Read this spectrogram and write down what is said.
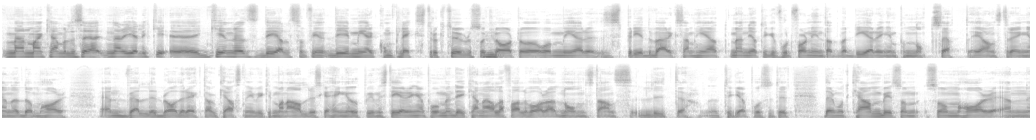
men man kan väl säga när det gäller eh, Kindreds del så finns det är mer komplex struktur såklart och, och mer spridd verksamhet. Men jag tycker fortfarande inte att värderingen på något sätt är ansträngande. De har en väldigt bra direktavkastning, vilket man aldrig ska hänga upp investeringar på. Men det kan i alla fall vara någonstans lite tycker jag, positivt. Däremot Kambi som, som har en,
